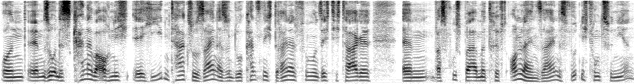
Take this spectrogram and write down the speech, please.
Und ähm, so, und es kann aber auch nicht äh, jeden Tag so sein. Also du kannst nicht 365 Tage, ähm, was Fußball anbetrifft, online sein. Das wird nicht funktionieren,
